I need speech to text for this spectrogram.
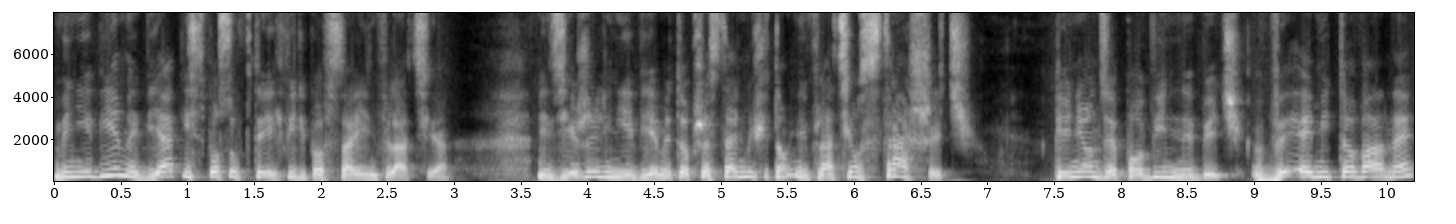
My nie wiemy, w jaki sposób w tej chwili powstaje inflacja. Więc jeżeli nie wiemy, to przestańmy się tą inflacją straszyć. Pieniądze powinny być wyemitowane,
